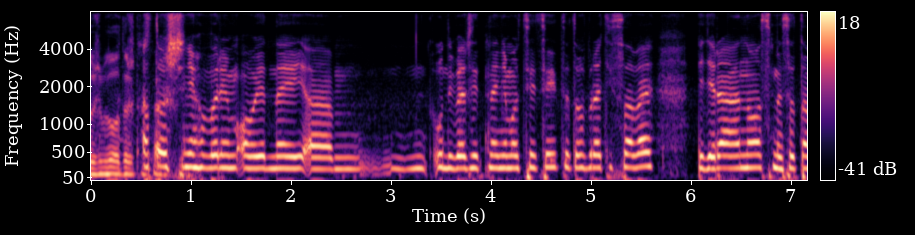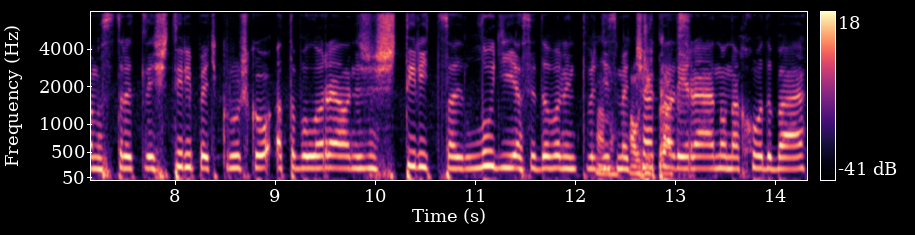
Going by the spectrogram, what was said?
už by bolo troška A to starší. ešte nehovorím o jednej um, univerzitnej nemocnici tuto v Bratislave, keď ráno sme sa tam stretli 4-5 krúžkov a to bolo reálne, že 40 ľudí, ja si dovolím tvrdiť, Áno, sme čakali prax. ráno na chodbách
